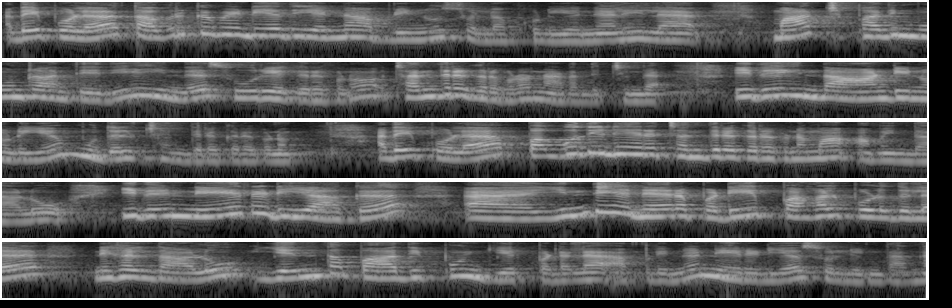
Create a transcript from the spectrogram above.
அதே போல் தவிர்க்க வேண்டியது என்ன அப்படின்னு சொல்லக்கூடிய நிலையில் மார்ச் பதிமூன்றாம் தேதி இந்த சூ சூரிய கிரகணம் சந்திர கிரகணம் நடந்துச்சுங்க. இது இந்த ஆண்டினுடைய முதல் சந்திர கிரகணம். அதே போல் பகுதி நேர சந்திர கிரகணமாக அமைந்தாலும் இது நேரடியாக இந்திய நேரப்படி பகல் பொழுதில் நிகழ்ந்தாலும் எந்த பாதிப்பும் ஏற்படலை அப்படின்னு நேரடியாக சொல்லியிருந்தாங்க.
